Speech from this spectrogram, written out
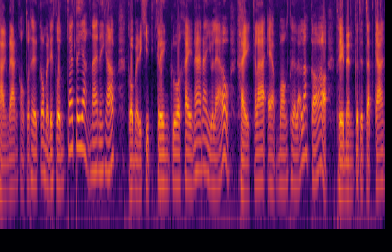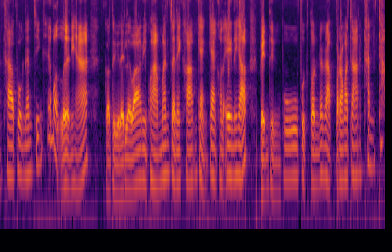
ทางด้านของตัวเธอก็ไม่ได้สนใจแต่อย่างใดนะครับ ก็ไม่ได้คิดเกรงกลัวใครหน้าหน้าอยู่แล้ว ใครกล้าแอบมองเธอแล้วล่ะก็ เธอนั้นก็จะจัดการฆ่าพวกนั้นทิ้งให้หมดเลยนี่ฮะก็ถือได้เลยว่ามีความมั่นใจในความแข็งแกร่งของตัวเองนะครับ เป็นถึงผู้ฝึกตนระดับปรมาจารย์ขั้นเก้า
